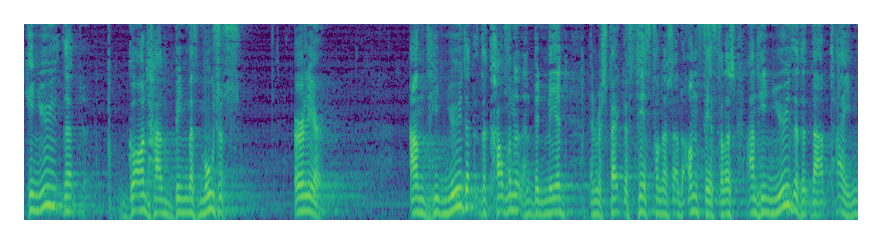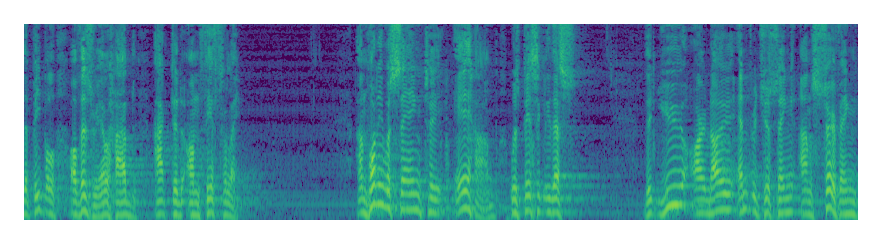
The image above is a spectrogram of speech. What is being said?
He knew that God had been with Moses earlier, and he knew that the covenant had been made in respect of faithfulness and unfaithfulness, and he knew that at that time the people of Israel had acted unfaithfully. And what he was saying to Ahab was basically this that you are now introducing and serving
